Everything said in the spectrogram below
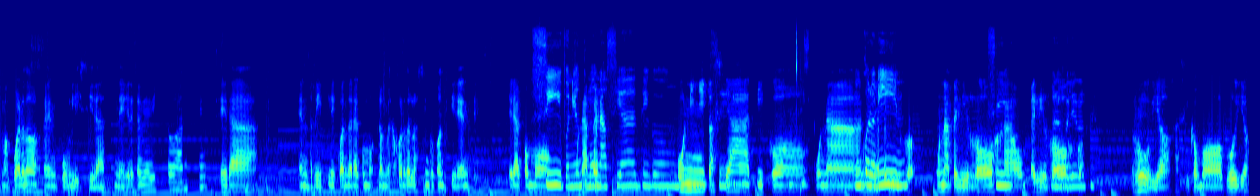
me acuerdo en publicidad negra que había visto antes, era en Ripley, cuando era como lo mejor de los cinco continentes. Era como sí, ponían como un asiático. un niñito sí. asiático, una, Un colorín. pelirro- una pelirroja, Sí, un pelirrojo, pelirroja. rubios, así como rubios,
